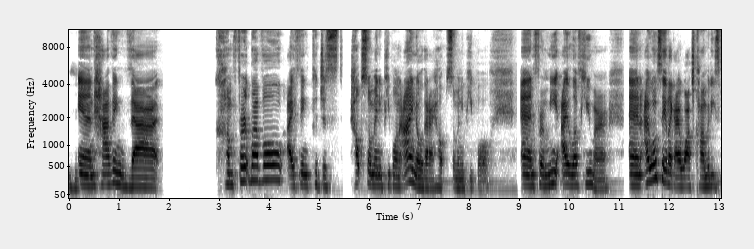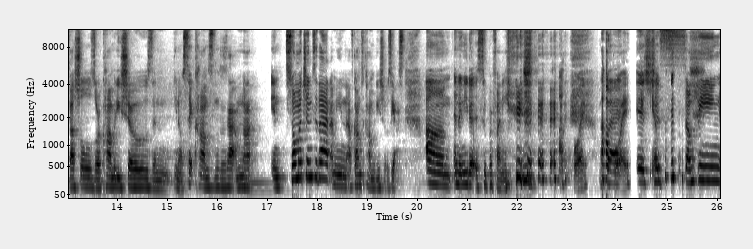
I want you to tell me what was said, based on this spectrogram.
Mm-hmm. And having that comfort level, I think could just help so many people. And I know that I help so many people. And for me, I love humor. And I won't say like I watch comedy specials or comedy shows and, you know, sitcoms and things like that. I'm not in so much into that. I mean, I've gone to comedy shows, yes. Um, and Anita is super funny. oh boy. Oh but boy. It's just something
